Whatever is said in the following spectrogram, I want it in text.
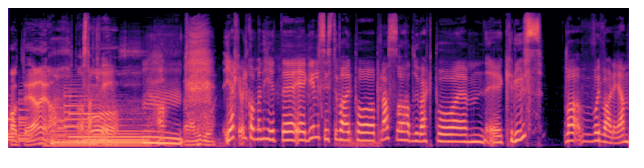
Å, der, ja. Nå snakker vi. Ja, Mm. der er vi gode. Hjertelig velkommen hit, eh, Egil. Sist du var på plass, så hadde du vært på um, cruise. Hva, hvor var det igjen?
